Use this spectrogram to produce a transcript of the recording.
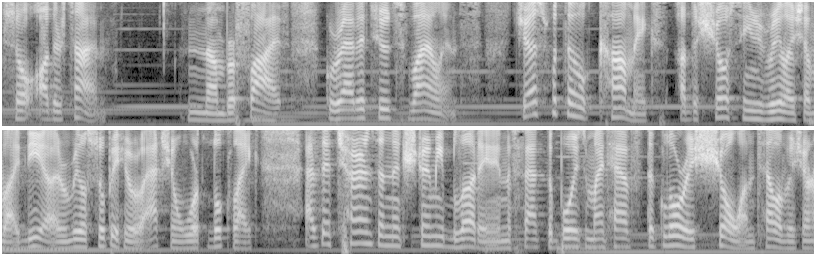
so other time. Number 5. Gratitude's Violence. Just with the comics, uh, the show seems realish of idea and real superhero action would look like, as it turns an extremely bloody. In fact, the boys might have the glorious show on television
